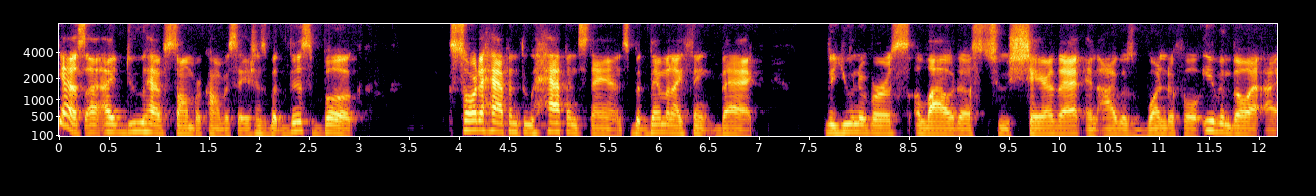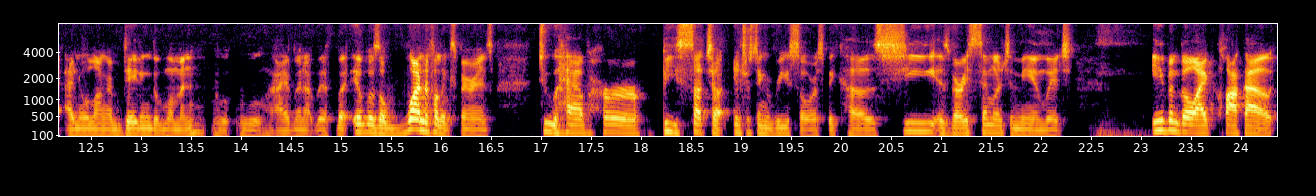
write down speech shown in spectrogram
yes, I, I do have somber conversations. But this book sort of happened through happenstance. But then when I think back, the universe allowed us to share that and i was wonderful even though i, I no longer am dating the woman who, who i been up with but it was a wonderful experience to have her be such an interesting resource because she is very similar to me in which even though i clock out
